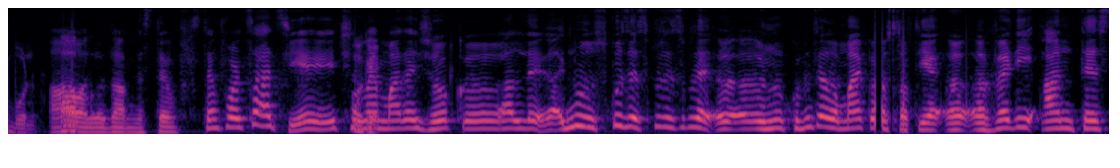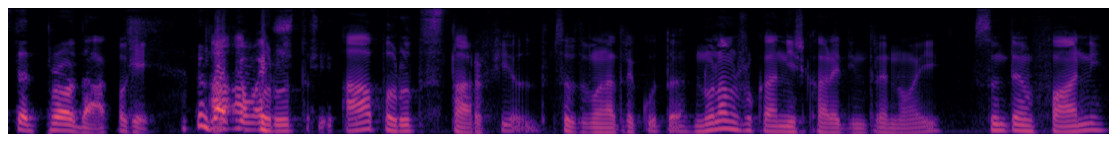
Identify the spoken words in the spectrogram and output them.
Bun. Aoleu, doamne, suntem, suntem forțați, e, e cel Ok. mai mare joc uh, al de... uh, Nu, scuze, scuze, scuze, uh, uh, în cuvintele lui Microsoft e uh, a very untested product. Ok, a Dacă mai apărut, știi. a apărut Starfield săptămâna trecută. Nu l-am jucat nici care dintre noi. Suntem fani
